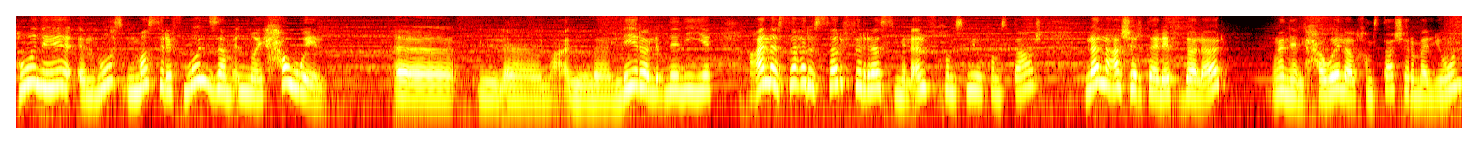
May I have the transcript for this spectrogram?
هون المصرف ملزم إنه يحول آه، الليرة اللبنانية على سعر الصرف الرسمي 1515 لل 10000 دولار. يعني حوالي ال 15 مليون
